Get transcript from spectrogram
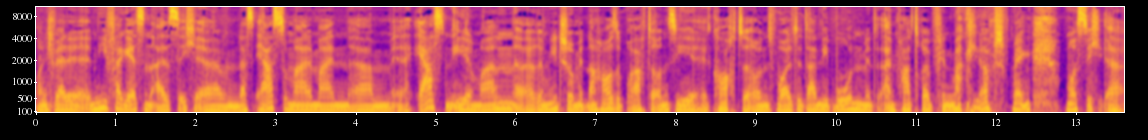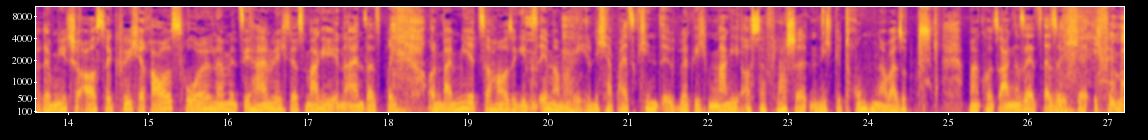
Und ich werde nie vergessen, als ich ähm, das erste Mal meinen ähm, ersten Ehemann äh, Remicio mit nach Hause brachte und sie äh, kochte und wollte dann die Bohnen mit ein paar Tröpfchen Maggi abschmecken, musste ich äh, Remicio aus der Küche rausholen, damit sie heim heimlich das Maggi in Einsatz bringt. Und bei mir zu Hause gibt es immer Maggi. Und ich habe als Kind äh, wirklich Maggi aus der Flasche nicht getrunken, aber so mal kurz angesetzt. Also ich, äh, ich finde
